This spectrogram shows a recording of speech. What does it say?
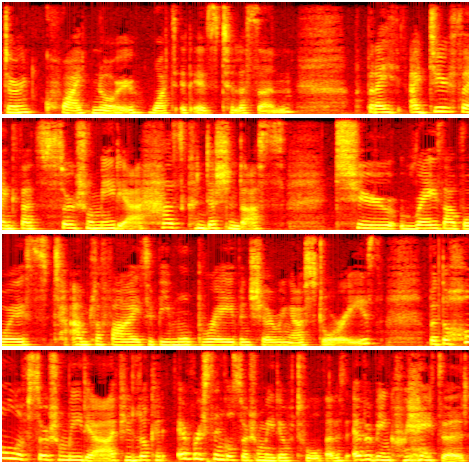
don't quite know what it is to listen. But I, I do think that social media has conditioned us to raise our voice, to amplify, to be more brave in sharing our stories. But the whole of social media, if you look at every single social media tool that has ever been created,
